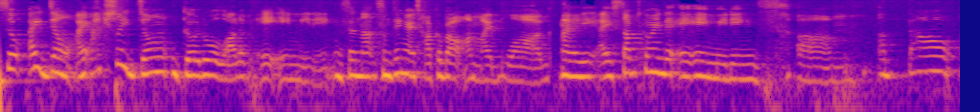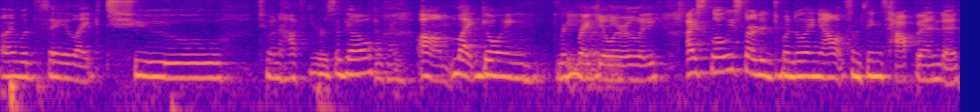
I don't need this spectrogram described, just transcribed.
So I don't. I actually don't go to a lot of AA meetings, and that's something I talk about on my blog. I, I stopped going to AA meetings um, about, I would say, like two two and a half years ago. Okay. Um, like going regularly. regularly. I slowly started dwindling out. Some things happened, and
